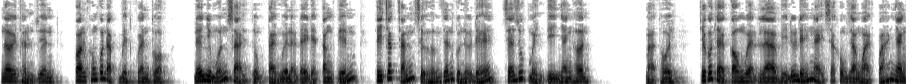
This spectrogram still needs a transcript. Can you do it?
nơi thần duyên còn không có đặc biệt quen thuộc. Nếu như muốn sử dụng tài nguyên ở đây để tăng tiến, thì chắc chắn sự hướng dẫn của nữ đế sẽ giúp mình đi nhanh hơn. Mà thôi, chỉ có thể cầu nguyện là vị nữ đế này sẽ không ra ngoài quá nhanh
